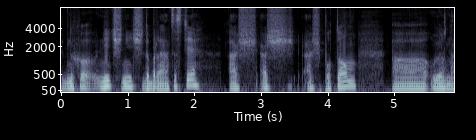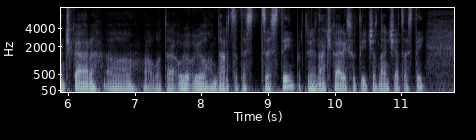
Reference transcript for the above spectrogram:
Jednoducho nič, nič dobré na ceste, až, až, až potom uh, Ujo značkár, uh, alebo teda Ujo, Ujo darca cesty, pretože značkári sú tí, čo značia cesty, uh,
